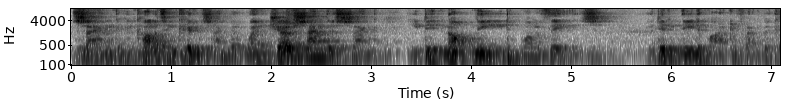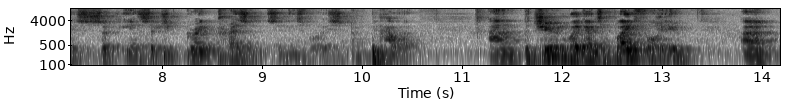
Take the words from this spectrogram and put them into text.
sang and Carleton Coon sang, but when Joe Sanders sang, he did not need one of these. He didn't need a microphone because he had such a great presence in his voice and power. And the tune we're going to play for you, uh,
